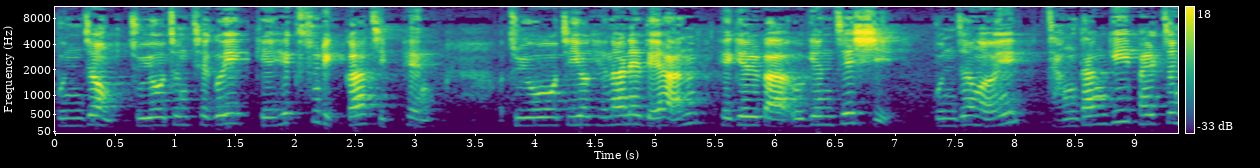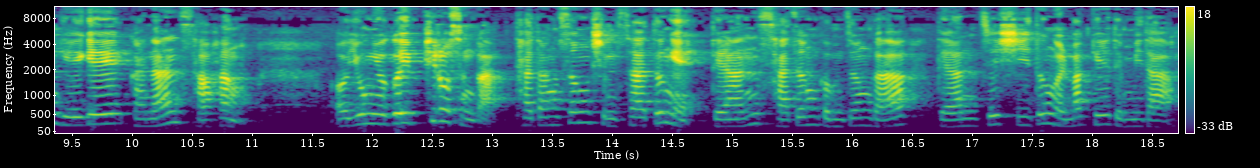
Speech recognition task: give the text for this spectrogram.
군정 주요 정책의 계획 수립과 집행, 주요 지역 현안에 대한 해결과 의견 제시, 군정의 장단기 발전 계획에 관한 사항, 어, 용역의 필요성과 타당성 심사 등에 대한 사전 검증과 대안 제시 등을 맡게 됩니다.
